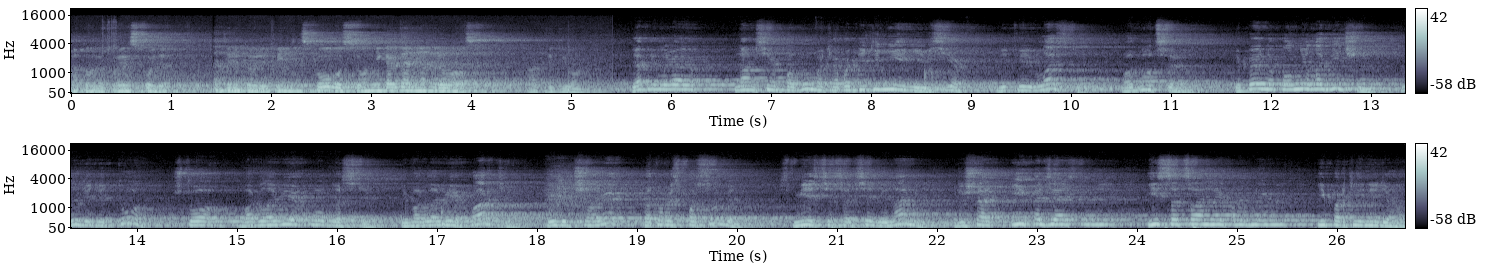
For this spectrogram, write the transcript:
которые происходят на территории Пензенской области. Он никогда не отрывался от региона. Я предлагаю нам всем подумать об объединении всех ветвей власти в одно целое. И поэтому вполне логично выглядит то, что во главе области и во главе партии будет человек, который способен вместе со всеми нами решать и хозяйственные, и социальные проблемы, и партийные дела.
